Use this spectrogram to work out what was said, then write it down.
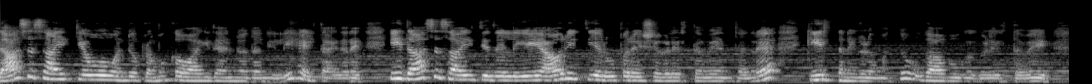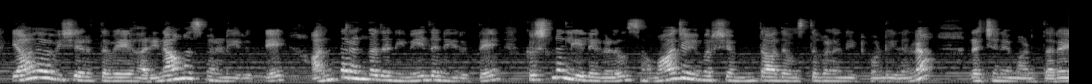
ದಾಸ ಸಾಹಿತ್ಯವು ಒಂದು ಪ್ರಮುಖವಾಗಿದೆ ಅನ್ನೋದನ್ನ ಇಲ್ಲಿ ಹೇಳ್ತಾ ಇದ್ದಾರೆ. ಈ ದಾಸ ಸಾಹಿತ್ಯದಲ್ಲಿ ಯಾವ ರೀತಿಯ ರೂಪರೇಷೆಗಳಿರ್ತವೆ ಅಂತಂದ್ರೆ, ಕೀರ್ತನೆಗಳು ಮತ್ತು ಉಗಾಭೋಗಗಳಿರ್ತವೆ. ಯಾವ್ಯಾವ ವಿಷಯ ಇರ್ತವೆ? ಹರಿನಾಮ ಸ್ಮರಣೆ ಇರುತ್ತೆ ಅಂತರಂಗದ ನಿವೇದನೆ ಇರುತ್ತೆ, ಕೃಷ್ಣ ಲೀಲೆಗಳು ಸಮಾಜ ವಿಮರ್ಶೆ ಮುಂತಾದ ವಸ್ತುಗಳನ್ನು ಇಟ್ಕೊಂಡು ಇದನ್ನ ರಚನೆ ಮಾಡ್ತಾರೆ.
